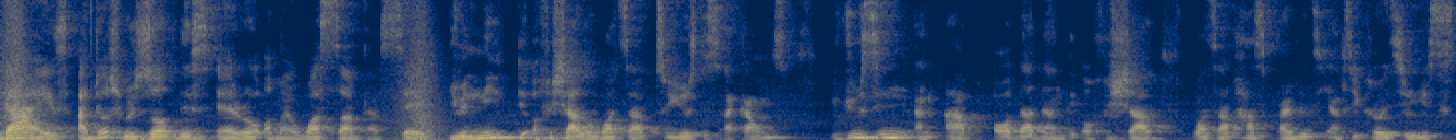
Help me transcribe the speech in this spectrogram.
Guys, I just resolved this error on my WhatsApp that said you need the official WhatsApp to use this account. Using an app other than the official WhatsApp has privacy and security risks.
